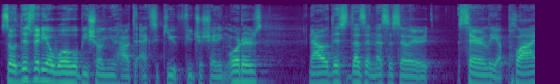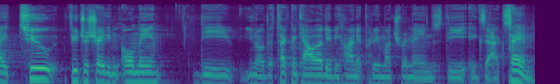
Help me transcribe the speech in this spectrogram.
So this video will be showing you how to execute future trading orders. Now this doesn't necessarily apply to future trading only. The you know the technicality behind it pretty much remains the exact same.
